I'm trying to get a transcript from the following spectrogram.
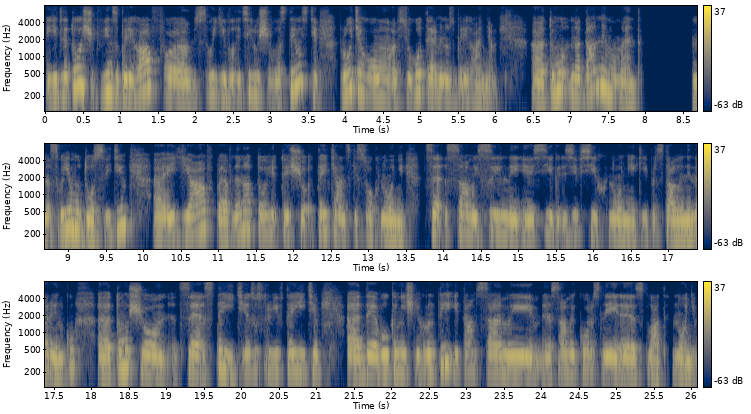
і для того, щоб він зберігав е, свої цілющі властивості протягом всього терміну зберігання. Е, Тому на даний момент. На своєму досвіді е, я впевнена, те, що таїтянський сок ноні це самий сильний е, сік зі всіх ноні, який представлений на ринку, е, тому що це з Таїті, з островів Таїті, де вулканічні ґрунти, і там самий, самий корисний склад ноні.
